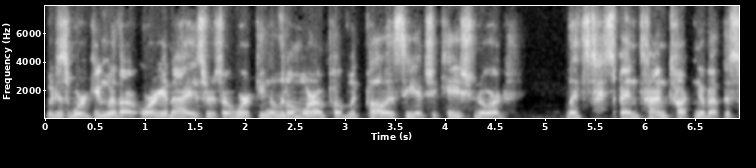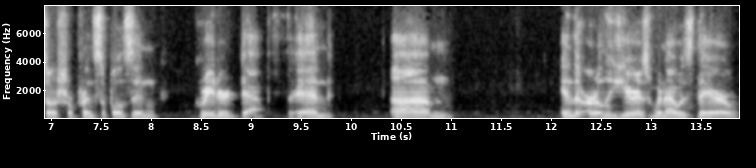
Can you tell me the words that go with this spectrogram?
which is working with our organizers or working a little more on public policy education or let's spend time talking about the social principles in greater depth and um, in the early years when I was there,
